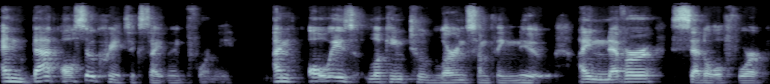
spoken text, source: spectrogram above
And that also creates excitement for me. I'm always looking to learn something new. I never settle for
